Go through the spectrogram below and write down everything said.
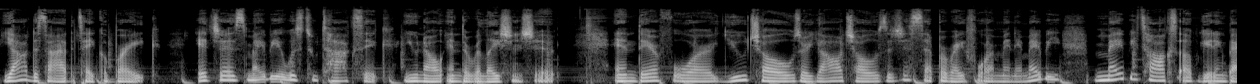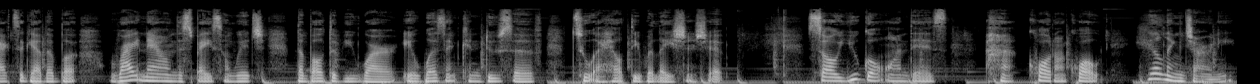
y'all decide to take a break. It just, maybe it was too toxic, you know, in the relationship. And therefore you chose or y'all chose to just separate for a minute. Maybe, maybe talks of getting back together, but right now in the space in which the both of you were, it wasn't conducive to a healthy relationship. So you go on this quote unquote healing journey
